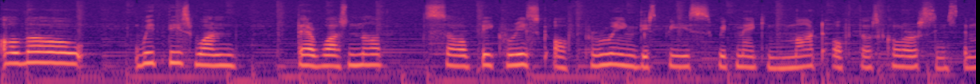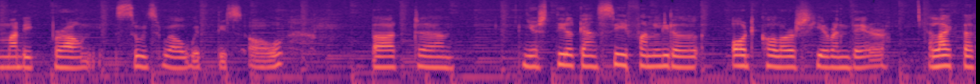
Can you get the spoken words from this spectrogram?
Although with this one there was not so big risk of ruining this piece with making mud of those colors since the muddy brown suits well with this all. But um, you still can see fun little odd colors here and there. I like that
